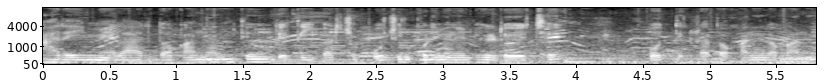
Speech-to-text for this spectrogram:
আর এই মেলার দোকানদানিতেও দেখতেই পারছ প্রচুর পরিমাণে ভিড় রয়েছে। প্রত্যেকটা দোকানে দোকানে।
